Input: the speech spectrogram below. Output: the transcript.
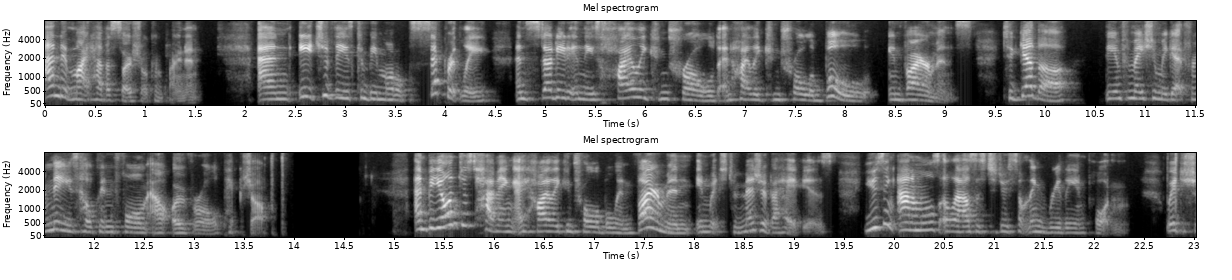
and it might have a social component. And each of these can be modeled separately and studied in these highly controlled and highly controllable environments. Together, the information we get from these help inform our overall picture. And beyond just having a highly controllable environment in which to measure behaviors, using animals allows us to do something really important, which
